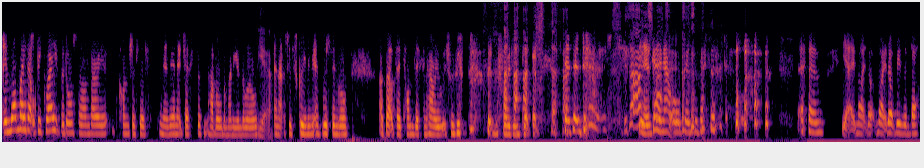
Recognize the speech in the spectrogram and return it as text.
In one way, that would be great, but also I'm very conscious of, you know, the NHS doesn't have all the money in the world, yeah. and actually screening every single I was about to say Tom, Dick, and Harry, which would be a bit of a Freudian slip, but is that you, you know, going out all goes the better. um, yeah, it might not might not be the best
